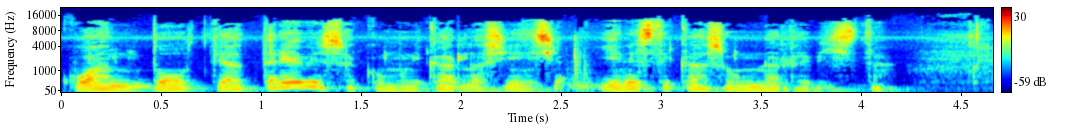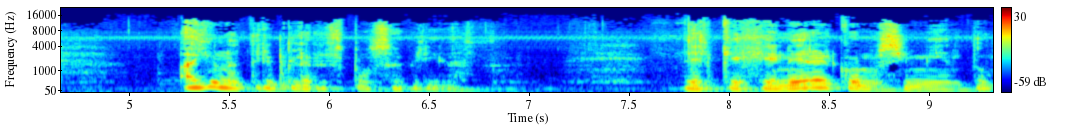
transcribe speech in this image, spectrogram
cuando te atreves a comunicar la ciencia, y en este caso una revista, hay una triple responsabilidad. Del que genera el conocimiento,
